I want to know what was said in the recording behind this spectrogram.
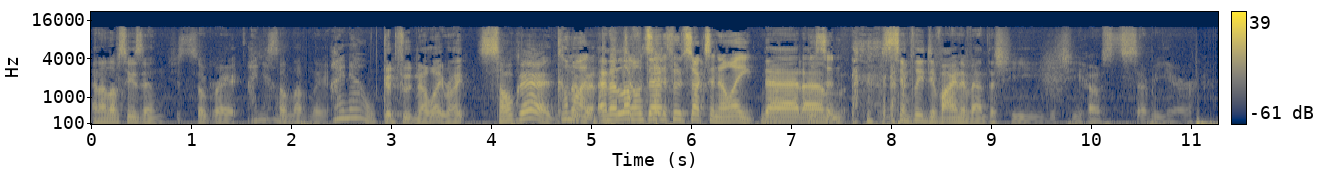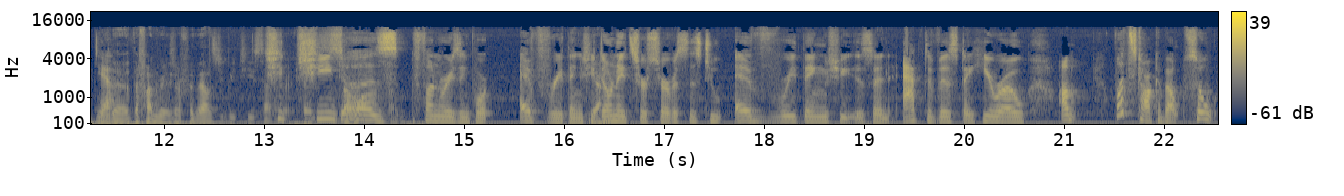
And I love Susan. She's so great. I know. She's so lovely. I know. Good food in L.A., right? so good. Come so on, good. And I love don't that, say the food sucks in L.A. that Listen, um, Simply Divine event that she that she hosts every year. Yeah. The, the fundraiser for the LGBT center. She It's she so does awesome. fundraising for everything. She Yeah. donates her services to everything. She is an activist, a hero. Um, let's talk about so.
